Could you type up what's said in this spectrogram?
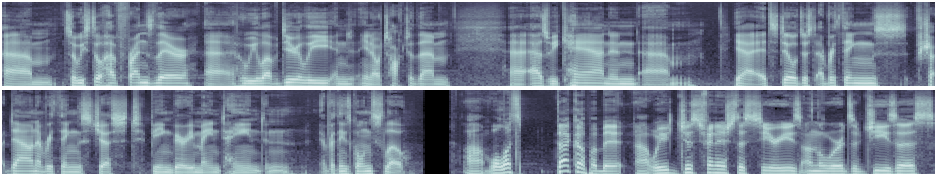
Um, so we still have friends there uh, who we love dearly, and you know talk to them uh, as we can. And um, yeah, it's still just everything's shut down. Everything's just being very maintained and everything's going slow. Um, well, let's back up a bit. Uh, we just finished this series on the words of Jesus,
